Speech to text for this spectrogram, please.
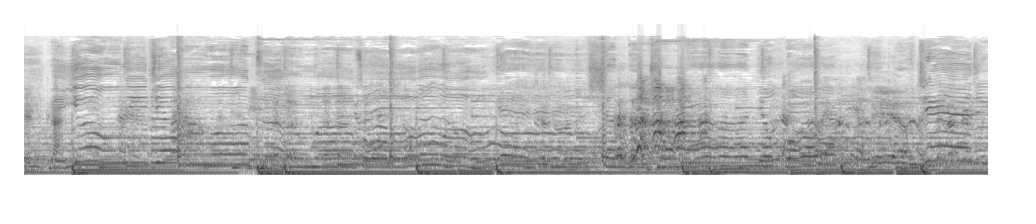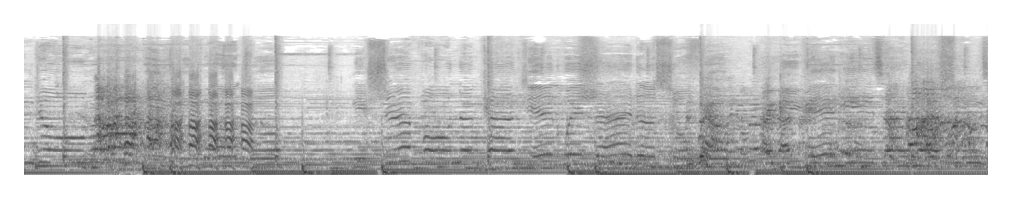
没有你叫我怎么活？像个充满诱惑，决定就让你是否能看见未来的收获？你愿意在我心着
